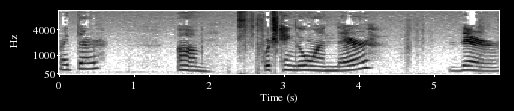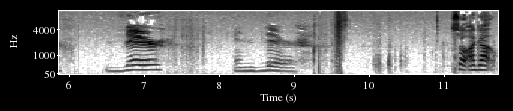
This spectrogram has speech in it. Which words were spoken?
right there, um, which can go on there, there, there, and there. So I got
